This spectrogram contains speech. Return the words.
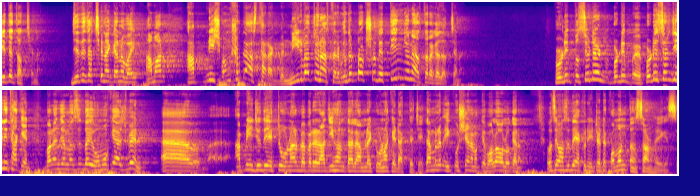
যেতে চাচ্ছে না। যেতে চাচ্ছে না কেন ভাই? আমার, আপনি সংসদে আস্থা রাখবেন, নির্বাচনে আস্থা রাখবেন, কিন্তু টক শোতে তিনজনে আস্থা রাখা যাচ্ছে না। প্রডিউসার যিনি থাকেন, বলেন যে মাসুদ ভাই, অমুকে আসবেন? আপনি যদি একটু ওনার ব্যাপারে রাজি হন, তাহলে আমরা একটু ওনাকে ডাকতে চাই। তাহলে এই কোশ্চেন আমাকে বলা হলো কেন? বলছে মাসুদ ভাই, এখন এটা একটা কমন কনসার্ন হয়ে গেছে।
